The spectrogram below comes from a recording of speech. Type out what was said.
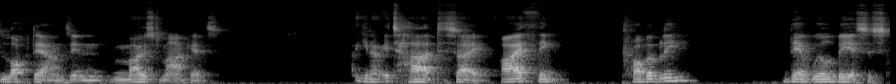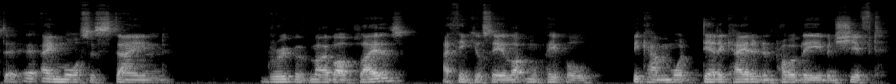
lockdowns in most markets, you know, it's hard to say. I think probably there will be a, a more sustained group of mobile players. I think you'll see a lot more people become more dedicated and probably even shift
